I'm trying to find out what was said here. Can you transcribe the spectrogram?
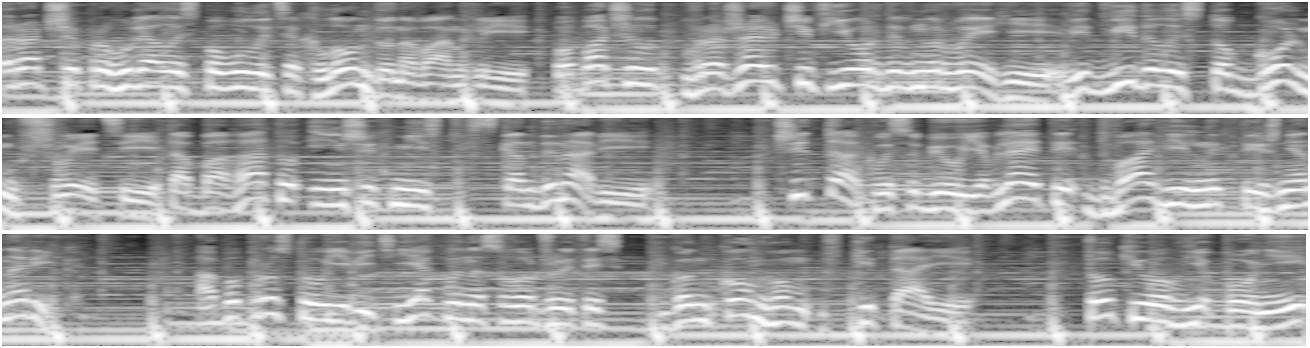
радше прогулялись по вулицях Лондона в Англії, побачили б вражаючі фьорди в Норвегії, відвідали Стокгольм в Швеції та багато інших міст в Скандинавії? Чи так ви собі уявляєте два вільних тижня на рік? Або просто уявіть, як ви насолоджуєтесь Гонконгом в Китаї, Токіо в Японії,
